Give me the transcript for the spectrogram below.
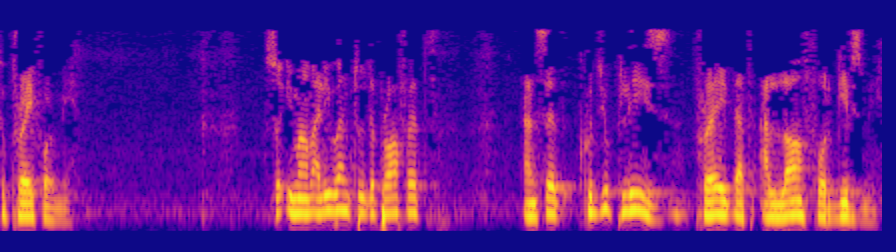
to pray for me. So Imam Ali went to the Prophet and said, could you please pray that Allah forgives me?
